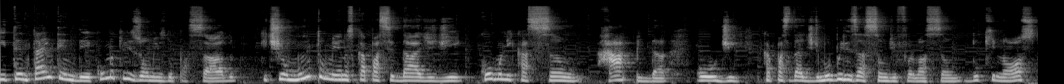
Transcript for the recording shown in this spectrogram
e tentar entender como aqueles homens do passado, que tinham muito menos capacidade de comunicação rápida ou de capacidade de mobilização de informação do que nós,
